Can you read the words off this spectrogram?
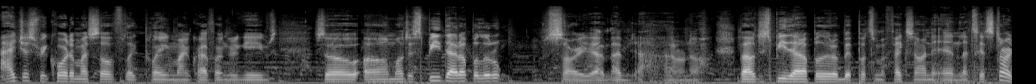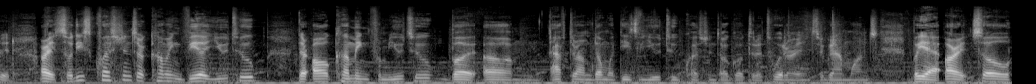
I just recorded myself like playing Minecraft Hunger Games, so um, I'll just speed that up a little sorry, I, I, I don't know. But I'll just speed that up a little bit, put some effects on it, and let's get started. Alright, so these questions are coming via YouTube. They're all coming from YouTube, but um, after I'm done with these YouTube questions, I'll go to the Twitter and Instagram ones. But yeah, alright, so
